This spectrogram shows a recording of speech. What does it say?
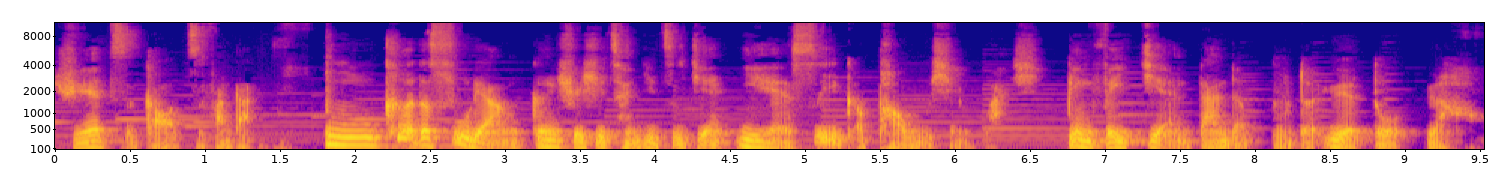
血脂高、脂肪肝。补课的数量跟学习成绩之间也是一个抛物线关系，并非简单的补得越多越好。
